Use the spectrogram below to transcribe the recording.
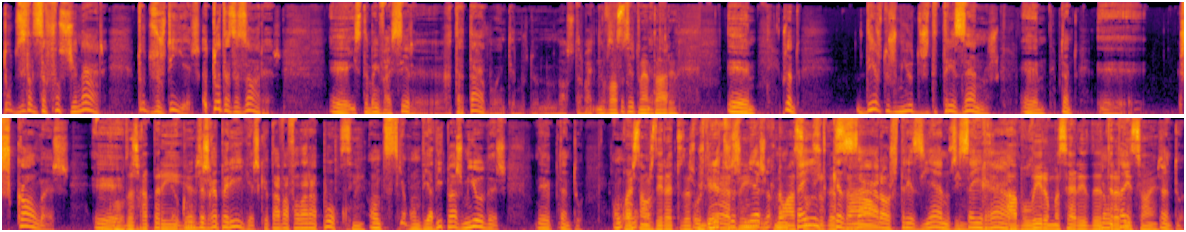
todos eles a funcionar, todos os dias, a todas as horas. Eh, isso também vai ser eh, retratado em termos do no nosso trabalho. que No estamos a vosso fazer documentário. Eh, portanto, desde os miúdos de 3 anos, eh, portanto, eh, escolas. eh, Clube das Raparigas. Clube das Raparigas, que eu estava a falar há pouco, Sim. onde, se- onde é dito às miúdas, eh, portanto, Quais são os direitos das os mulheres? direitos das mulheres não, não, têm de casar aos 13 anos, isso é a errado. abolir uma série de Não tradições. portanto,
